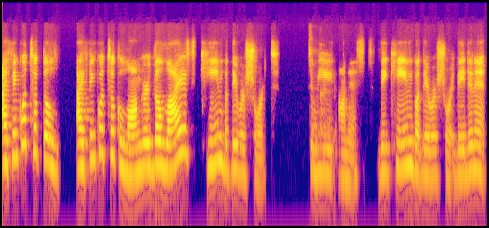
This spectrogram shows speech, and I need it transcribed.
I think what took the i think what took longer the lies came but they were short to okay. be honest. They came but they were short. They didn't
